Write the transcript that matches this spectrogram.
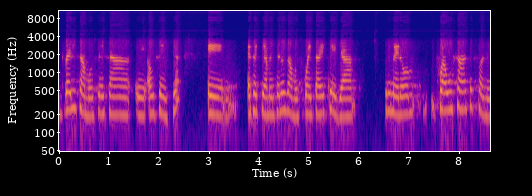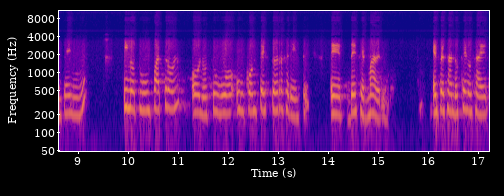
revisamos esa eh, ausencia, eh, efectivamente nos damos cuenta de que ella primero fue abusada sexualmente de niña y no tuvo un patrón o no tuvo un contexto de referente eh, de ser madre. Empezando que no sabe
